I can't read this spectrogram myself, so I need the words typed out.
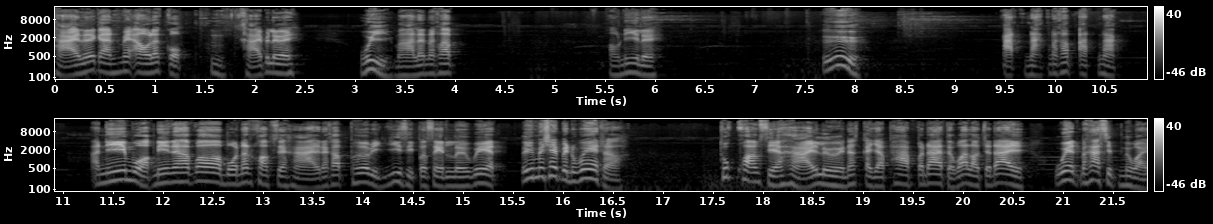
ขายเลยกันไม่เอาแล้วกบ ขายไปเลยอุ้ยมาแล้วนะครับ เอานี่เลยอืออัดหนักนะครับ อัดหนัก อันนี้หมวกนี้นะครับ ก็โบนัสความเสียหายนะครับ เพิ่มอีก 20%เลยเวทเอ้ยไม่ใช่เป็นเวทเหรอทุกความเสียหายเลยนะกายภาพก็ได้แต่ว่าเราจะได้เวทมา 50 หน่วย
